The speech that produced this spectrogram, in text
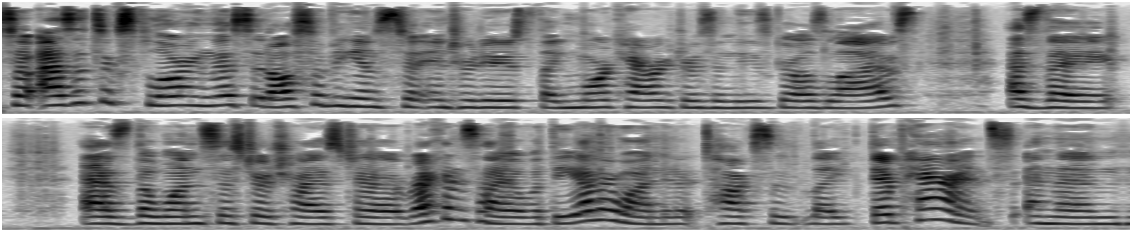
So as it's exploring this, it also begins to introduce like more characters in these girls' lives as they as the one sister tries to reconcile with the other one and it talks like their parents and then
